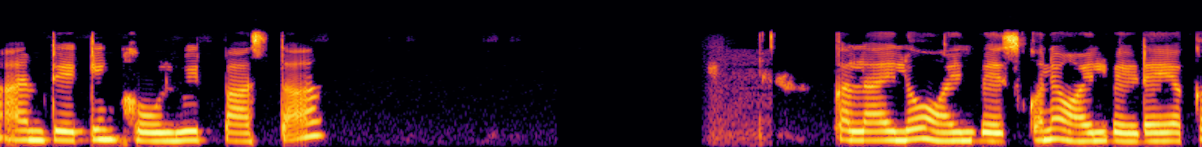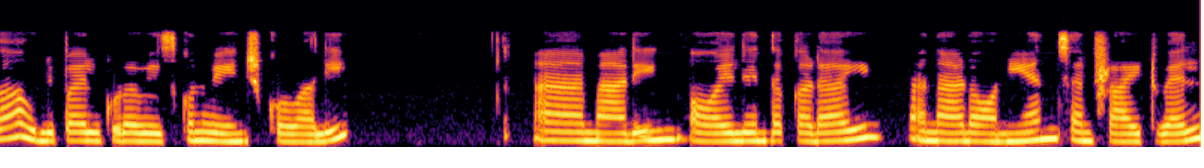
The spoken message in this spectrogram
I'm taking whole wheat pasta కళాయిలో ఆయిల్ వేసుకొని ఆయిల్ వేడయ్యాక ఉల్లిపాయలు కూడా వేసుకొని వేయించుకోవాలి. I'm adding oil in the kadai. And add onions and fry it well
